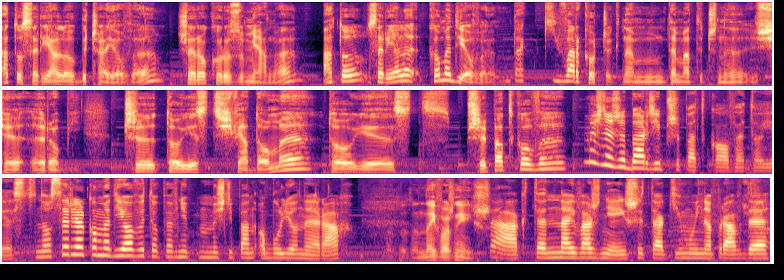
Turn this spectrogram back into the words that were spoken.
a to seriale obyczajowe, szeroko rozumiane, a to seriale komediowe. Taki warkoczyk nam tematyczny się robi. Czy to jest świadome? To jest przypadkowe? Myślę, że bardziej przypadkowe to jest. No, serial komediowy to pewnie myśli pan o bulionerach. No to ten najważniejszy. Tak, ten najważniejszy, taki mój naprawdę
